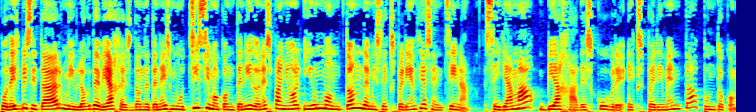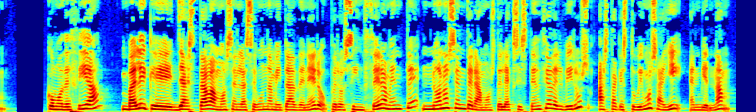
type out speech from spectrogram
podéis visitar mi blog de viajes, donde tenéis muchísimo contenido en español y un montón de mis experiencias en China se llama viajadescubreexperimenta.com. Como decía, vale que ya estábamos en la segunda mitad de enero, pero sinceramente no nos enteramos de la existencia del virus hasta que estuvimos allí, en Vietnam.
